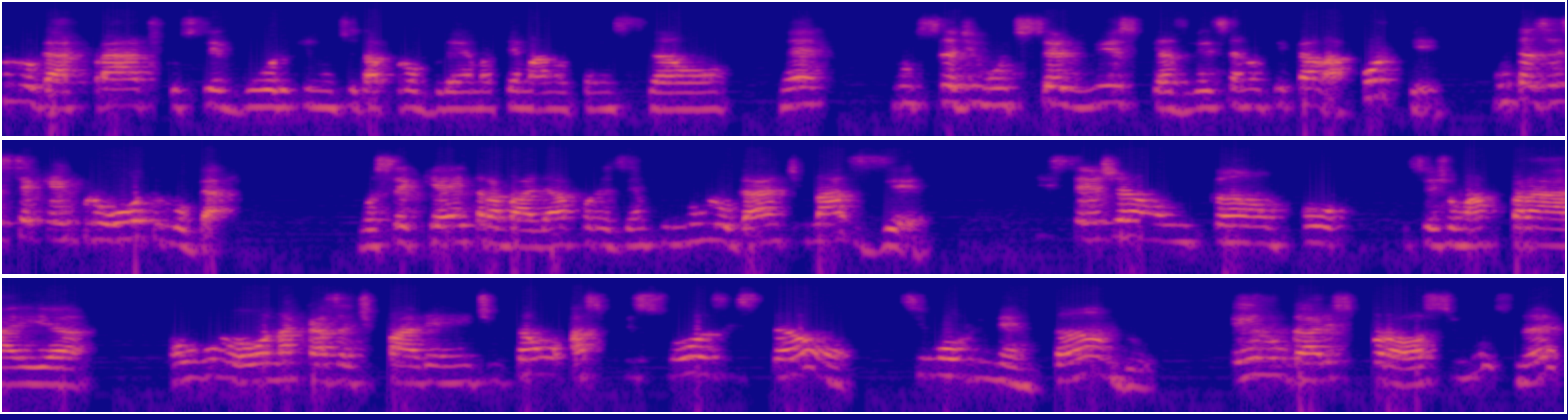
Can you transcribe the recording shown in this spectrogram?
Um lugar prático, seguro, que não te dá problema, tem manutenção, né? não precisa de muito serviço, que às vezes você não fica lá. Por quê? Muitas vezes você quer ir para outro lugar. Você quer ir trabalhar, por exemplo, num lugar de lazer, que seja um campo, seja uma praia, ou, ou na casa de parente. Então, as pessoas estão se movimentando em lugares próximos, né?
